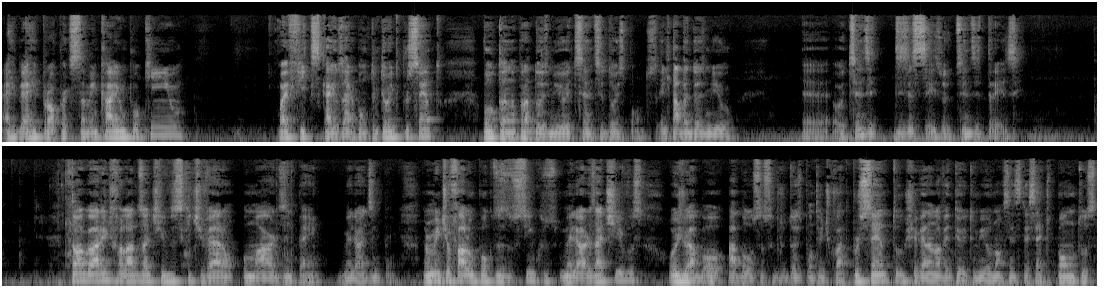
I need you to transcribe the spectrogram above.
RBR Properties também caiu um pouquinho. O iFix caiu 0,38%, voltando para 2.802 pontos. Ele estava em 2.000 816, 813. Então agora a gente vai falar dos ativos que tiveram o maior desempenho, melhor desempenho. Normalmente eu falo um pouco dos cinco melhores ativos. Hoje a bolsa subiu 2,24%, chegando a 98.937 pontos,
